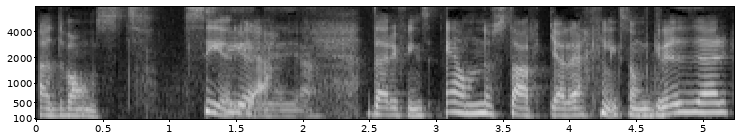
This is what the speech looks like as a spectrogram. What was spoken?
advanced serie. Serie, ja. Där det finns ännu starkare liksom, grejer.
